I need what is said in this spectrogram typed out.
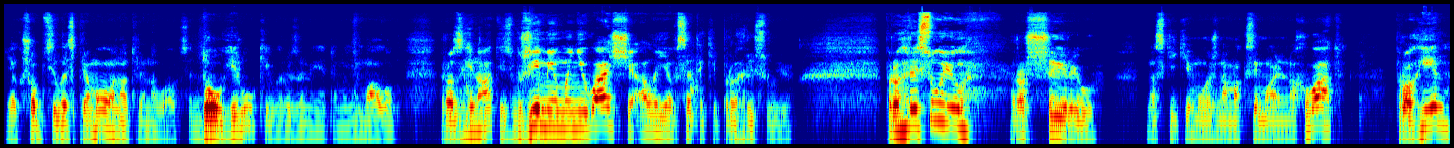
якщо б цілеспрямовано тренувався. Довгі руки, ви розумієте, мені мало б розгинатись. В жимі мені важче, але я все-таки прогресую. Прогресую, розширив наскільки можна максимально хват, прогин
